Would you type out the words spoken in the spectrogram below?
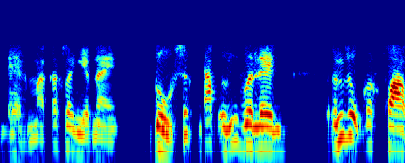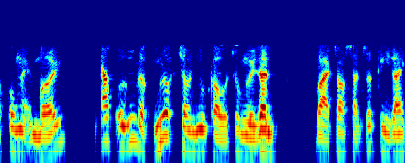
để mà các doanh nghiệp này đủ sức đáp ứng vươn lên, ứng dụng các khoa học công nghệ mới, đáp ứng được nước cho nhu cầu cho người dân và cho sản xuất kinh doanh.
